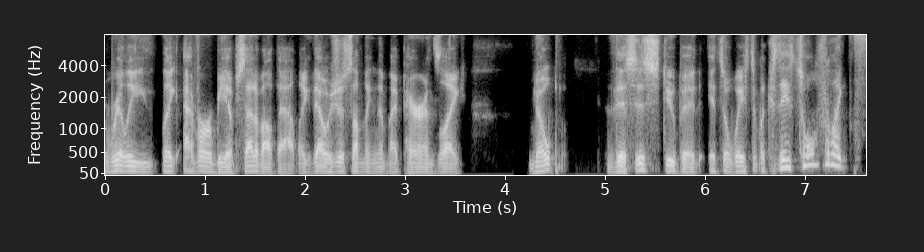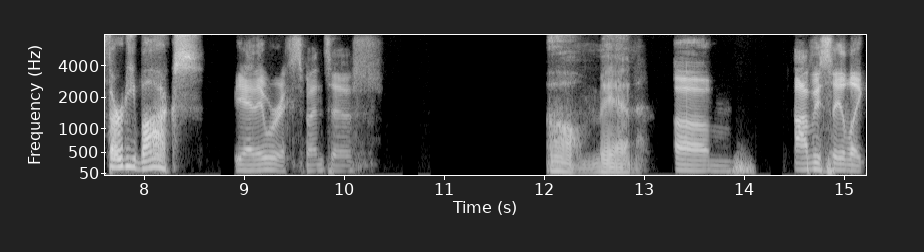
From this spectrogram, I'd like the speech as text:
really like ever be upset about that. Like that was just something that my parents like nope this is stupid. It's a waste of because they sold for like 30 bucks. Yeah, they were expensive. oh man. Um obviously like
